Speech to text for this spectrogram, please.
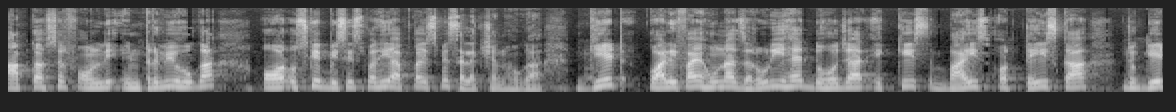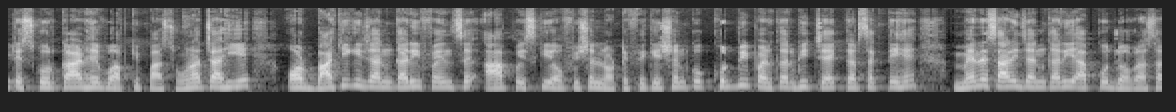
आपका सिर्फ़ ओनली इंटरव्यू होगा और उसके बेसिस पर ही आपका इसमें सिलेक्शन होगा। गेट क्वालिफाई होना ज़रूरी है 2021, 22 और 23 का जो गेट स्कोर कार्ड है वो आपके पास होना चाहिए। और बाकी की जानकारी फ्रेंड्स आप इसकी ऑफिशियल नोटिफिकेशन को खुद भी पढ़कर भी चेक कर सकते हैं। मैंने सारी जानकारी आपको जॉबरासा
